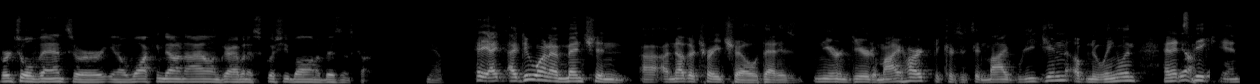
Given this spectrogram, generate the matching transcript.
virtual events or you know walking down an aisle and grabbing a squishy ball on a business card. Yeah. Hey i, I do want to mention uh, another trade show that is near and dear to my heart because it's in my region of new england and it's yeah. NECANN.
